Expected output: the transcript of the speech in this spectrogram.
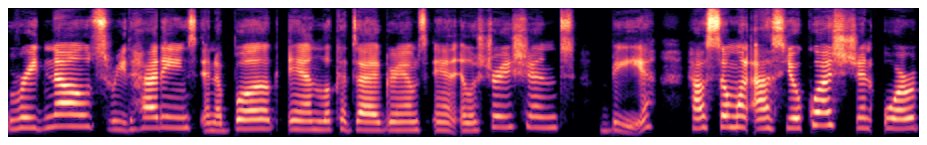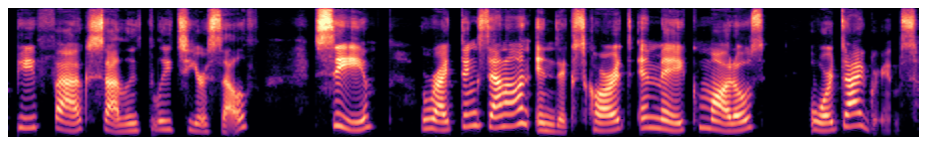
Read notes, read headings in a book, and look at diagrams and illustrations? B. Have someone ask you a question or repeat facts silently to yourself? C. Write things down on index cards and make models or diagrams.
